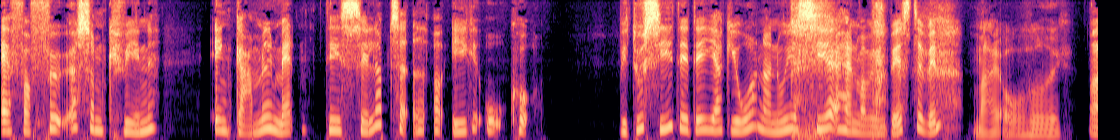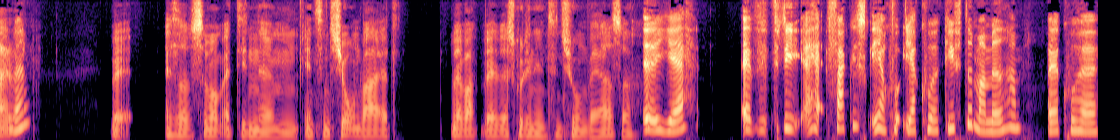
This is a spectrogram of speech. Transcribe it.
at forføre som kvinde en gammel mand. Det er selvoptaget og ikke ok. Vil du sige, det er det, jeg gjorde, når nu jeg siger, at han var min bedste ven? Nej, overhovedet ikke. Nej, vel? Altså, som om, at din øhm, intention var, at... Hvad, var, hvad, hvad skulle din intention være så? Øh, ja, Øh, fordi øh, faktisk, jeg, jeg kunne have giftet mig med ham, og jeg kunne have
